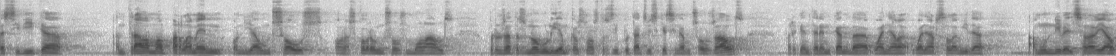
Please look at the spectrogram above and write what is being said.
decidir que entràvem al Parlament on hi ha uns sous, on es cobren uns sous molt alts, però nosaltres no volíem que els nostres diputats visquessin amb sous alts, perquè entenem que han de guanyar-se guanyar la vida amb un nivell salarial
